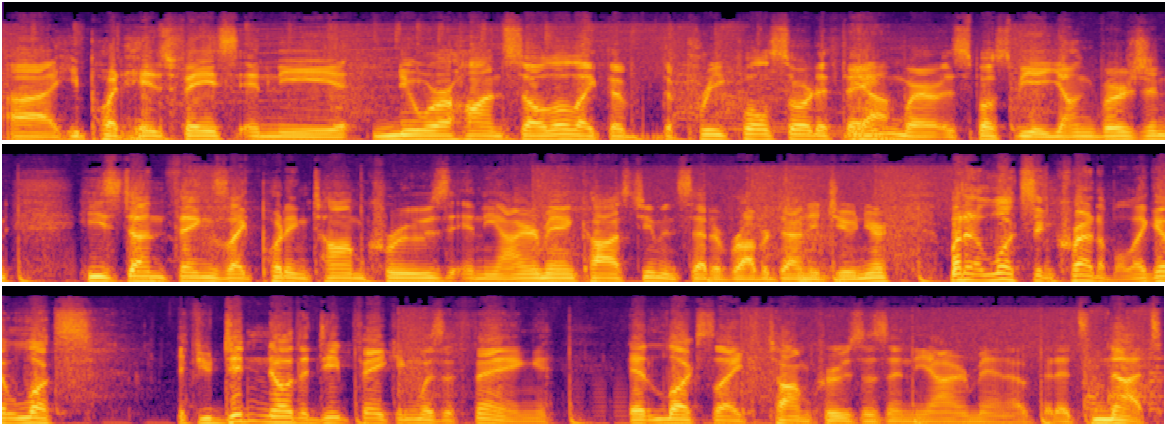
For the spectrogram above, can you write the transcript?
Uh, he put his face in the newer Han Solo, like the the prequel sort of thing, Yeah. where it was supposed to be a young version. He's done things like putting Tom Cruise in the Iron Man costume instead of Robert Downey Jr. But it looks incredible. Like it looks. If you didn't know that deep faking was a thing, it looks like Tom Cruise is in the Iron Man outfit. It's nuts.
